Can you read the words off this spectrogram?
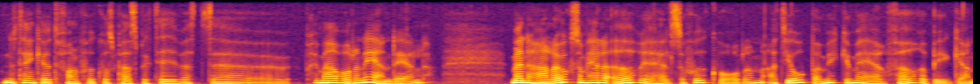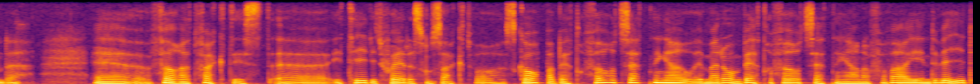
nu tänker jag utifrån sjukvårdsperspektivet, eh, primärvården är en del. Men det handlar också om hela övriga hälso och sjukvården, att jobba mycket mer förebyggande. Eh, för att faktiskt eh, i tidigt skede som sagt var skapa bättre förutsättningar och med de bättre förutsättningarna för varje individ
